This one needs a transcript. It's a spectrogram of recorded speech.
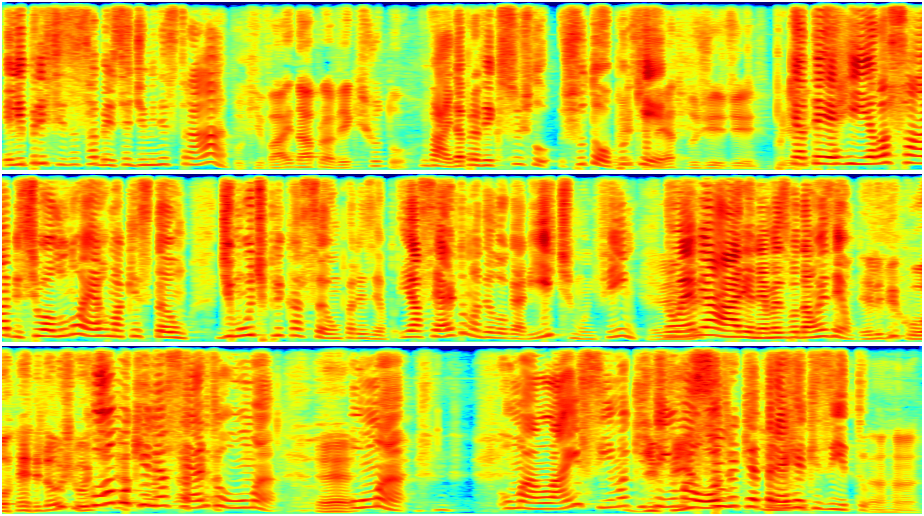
Ele precisa saber se administrar. Porque vai dar para ver que chutou. Vai, dá pra ver que chutou. chutou. Com Por quê? método de, de- Porque ele- a TRI, ela sabe, se o aluno erra uma questão de multiplicação, por exemplo, e acerta uma de logaritmo, enfim, Ele- não é minha área, né? Mas vou dar um exemplo. Ele bicou, ele deu um chute. Como que ele acerta uma? É. Uma. Uma lá em cima que tem Difícil uma outra que é e- pré-requisito. Aham.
